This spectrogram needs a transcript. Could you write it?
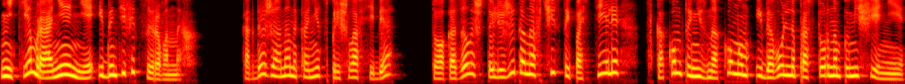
никем ранее не идентифицированных. Когда же она, наконец, пришла в себя, то оказалось, что лежит она в чистой постели в каком-то незнакомом и довольно просторном помещении,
